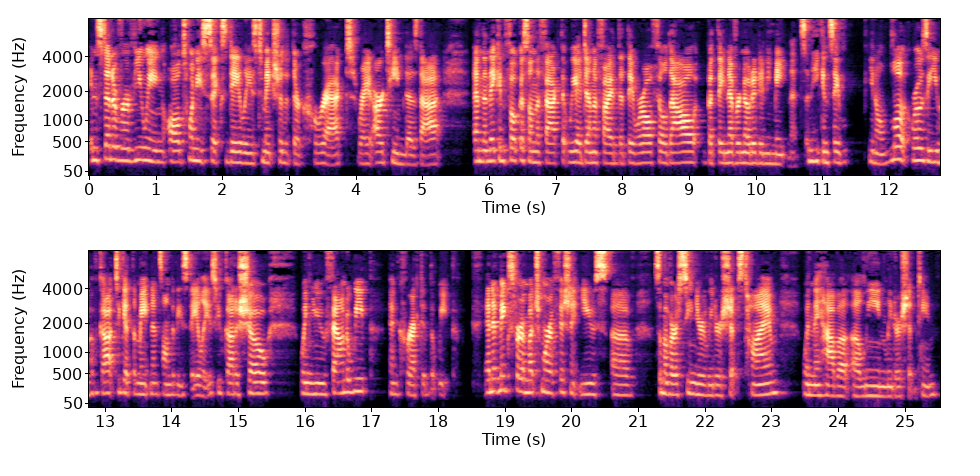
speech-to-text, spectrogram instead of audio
instead of reviewing all 26 dailies to make sure that they're correct, right? Our team does that. And then they can focus on the fact that we identified that they were all filled out, but they never noted any maintenance. And he can say, you know, look, Rosie, you have got to get the maintenance onto these dailies. You've got to show when you found a weep and corrected the weep. And it makes for a much more efficient use of some of our senior leadership's time when they have a, a lean leadership team.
